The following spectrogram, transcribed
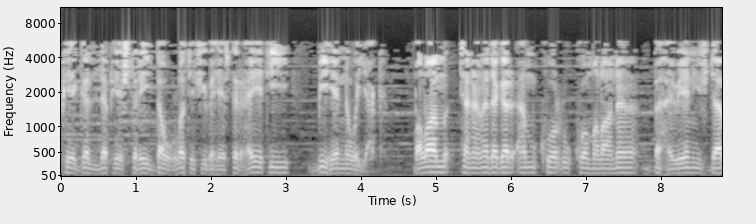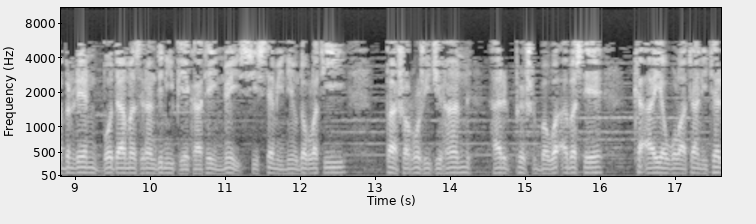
پێگەل لە پێشترەی دەوڵەتێکی بەهێزتر هەیەی بیهێنەوە یاک. بەڵام تەنانە دەگەر ئەم کۆڕ و کۆمەڵانە بە هەوێنیش دابنرێن بۆ دامەزراندنی پێکاتەی نوێی سیستەمی نێودەوڵەتی پاشە ڕۆژی جیهان هەر پشت بەوە ئەبەستێ کە ئایا وڵاتانی تر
